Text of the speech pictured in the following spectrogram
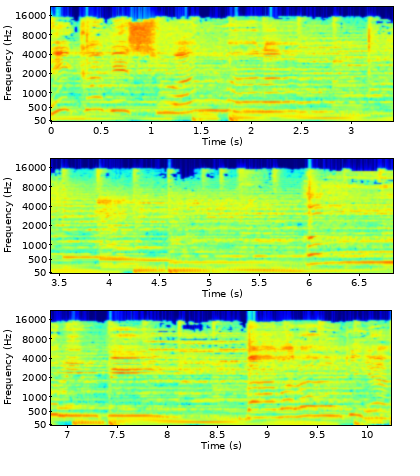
di kebisuan malam. Oh mimpi bawalah dia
